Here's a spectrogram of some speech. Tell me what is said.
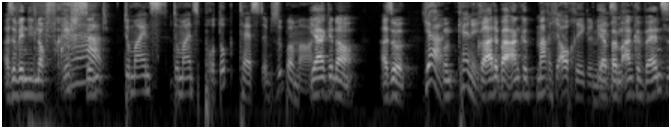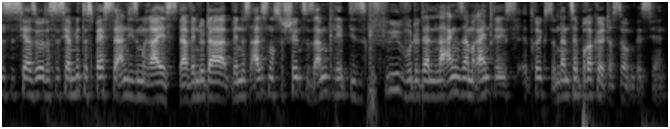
Also wenn die noch frisch ah, sind. Du meinst, du meinst Produkttest im Supermarkt? Ja, genau. Also, ja, kenne ich. Gerade bei Uncle. Mache ich auch regelmäßig. Ja, beim Uncle Vance ist es ja so, das ist ja mit das Beste an diesem Reis. Da, wenn du da, wenn das alles noch so schön zusammenklebt, dieses Gefühl, wo du dann langsam reindrückst drückst und dann zerbröckelt das so ein bisschen.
